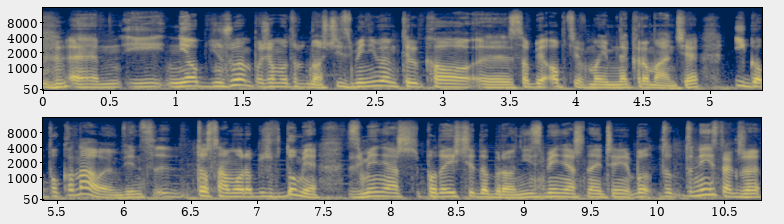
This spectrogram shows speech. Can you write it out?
Mhm. I nie obniżyłem poziomu trudności, zmieniłem tylko y, sobie opcję w moim nekromancie i go pokonałem, więc y, to samo robisz w Dumie. Zmieniasz podejście do broni, zmieniasz najczęściej, bo to, to nie jest tak, że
